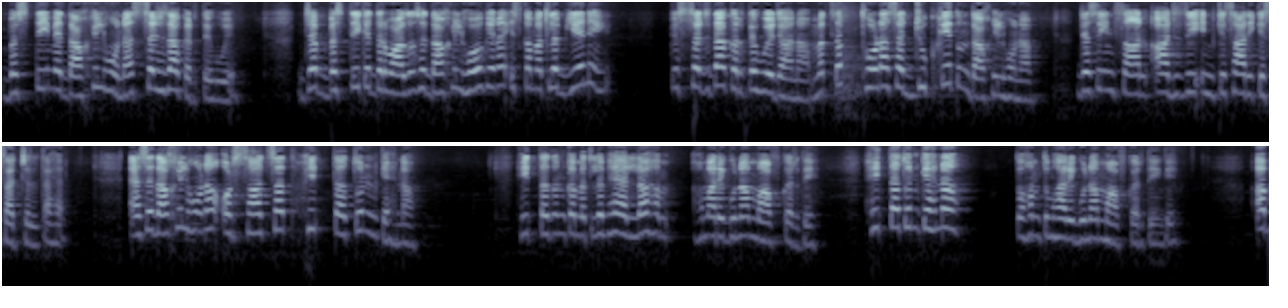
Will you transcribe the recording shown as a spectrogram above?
بستی میں داخل ہونا سجدہ کرتے ہوئے۔ جب بستی کے دروازوں سے داخل ہو گے نا، اس کا مطلب یہ نہیں کہ سجدہ کرتے ہوئے جانا مطلب تھوڑا سا جھک کے تم داخل ہونا، جیسے انسان آجزی انکساری کے ساتھ چلتا ہے۔ ایسے داخل ہونا اور ساتھ ساتھ حتتن کہنا۔ حتتن کا مطلب ہے اللہ ہم ہمارے گناہ معاف کر دے۔ حتتن کہنا تو ہم تمہارے گناہ معاف کر دیں گے۔ اب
